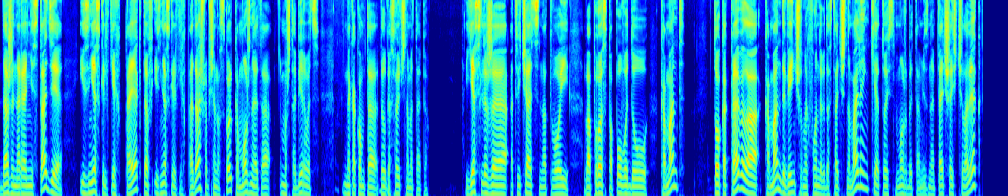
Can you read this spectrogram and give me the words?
даже на ранней стадии из нескольких проектов, из нескольких продаж вообще, насколько можно это масштабировать на каком-то долгосрочном этапе. Если же отвечать на твой вопрос по поводу команд, то, как правило, команды в венчурных фондах достаточно маленькие, то есть, может быть, там, не знаю, 5-6 человек,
